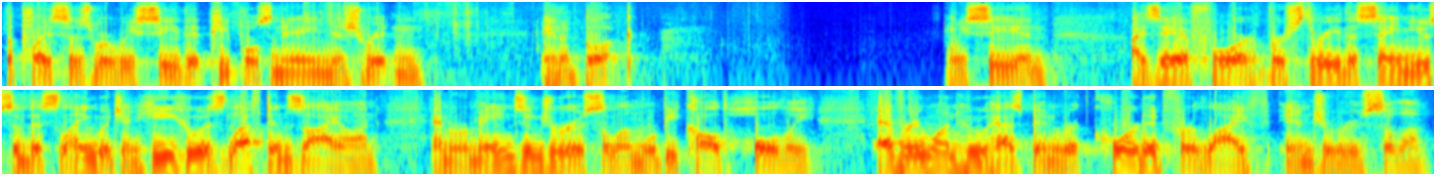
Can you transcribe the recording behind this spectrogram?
the places where we see that people's name is written in a book. We see in Isaiah 4, verse 3, the same use of this language. And he who is left in Zion and remains in Jerusalem will be called holy. Everyone who has been recorded for life in Jerusalem.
